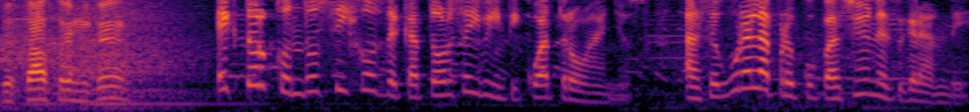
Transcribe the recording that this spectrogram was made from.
desastre, ¿me entiendes? Héctor, con dos hijos de 14 y 24 años, asegura la preocupación es grande,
